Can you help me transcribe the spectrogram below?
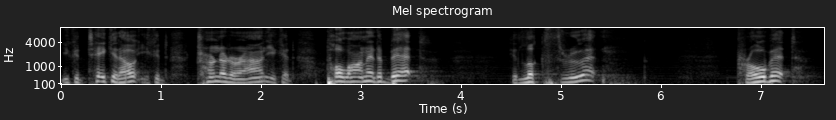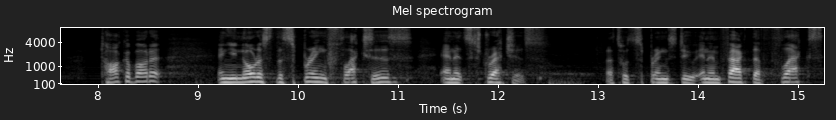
You could take it out, you could turn it around, you could pull on it a bit, you look through it, probe it, talk about it, and you notice the spring flexes and it stretches. That's what springs do. And in fact, the flex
